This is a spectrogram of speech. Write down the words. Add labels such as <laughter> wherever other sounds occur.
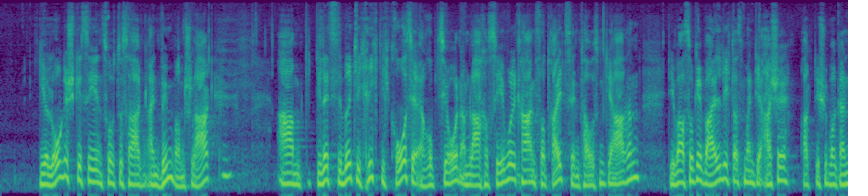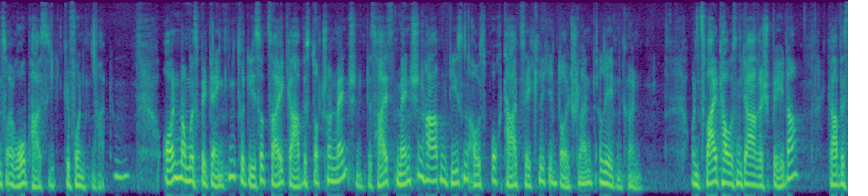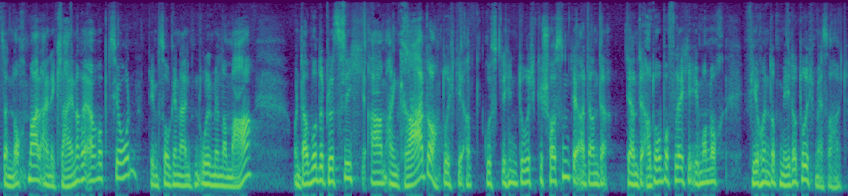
geologisch gesehen sozusagen ein Wimpernschlag. Mhm. Ähm, die letzte wirklich richtig große Eruption am Lacher Seevulkan vor 13.000 Jahren, die war so gewaltig, dass man die Asche praktisch über ganz Europa gefunden hat. Mhm. Und man muss bedenken, zu dieser Zeit gab es dort schon Menschen. Das heißt, Menschen haben diesen Ausbruch tatsächlich in Deutschland erleben können. Und 2000 Jahre später gab es dann nochmal eine kleinere Eruption, dem sogenannten Ulmener Maar. Und da wurde plötzlich ähm, ein Krater durch die Erdkruste hindurch geschossen, der an der, der an der Erdoberfläche immer noch 400 Meter Durchmesser hat.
